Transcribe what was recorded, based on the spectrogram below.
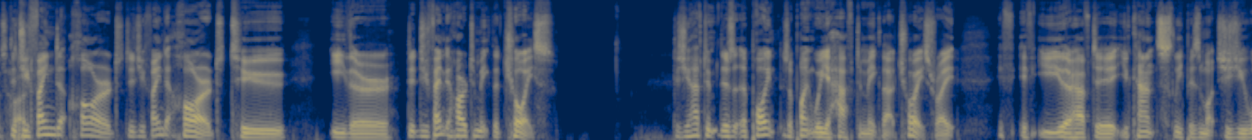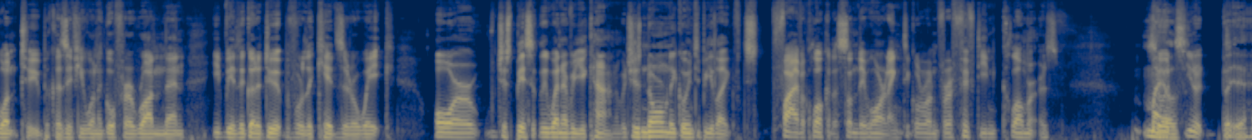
Did hard. you find it hard? Did you find it hard to either? Did you find it hard to make the choice? Because you have to. There's a point. There's a point where you have to make that choice, right? If if you either have to, you can't sleep as much as you want to because if you want to go for a run, then you've either got to do it before the kids are awake, or just basically whenever you can, which is normally going to be like five o'clock on a Sunday morning to go run for 15 kilometers. So, miles? you know, but yeah,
